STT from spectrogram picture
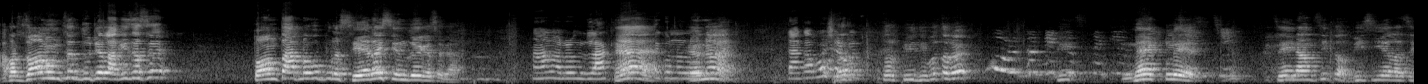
আবার জন শুনছে দুইটা লাগিস আছে তখন তো আপনাকে পুরো চেহারাই চেঞ্জ হয়ে গেছে গা। আমার লাখ কোনো রোগ নাই। টাকা পয়সা তোর- কি দিব তোরে নেকলেস চেইন আনছি তো বিসিএল আছে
